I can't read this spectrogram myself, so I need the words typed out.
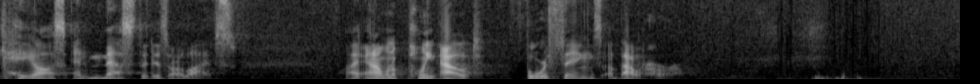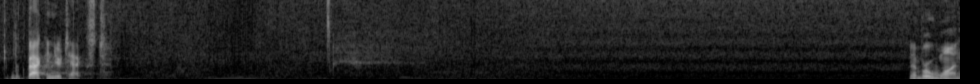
chaos and mess that is our lives. Right? And I want to point out four things about her. Look back in your text. Number one,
